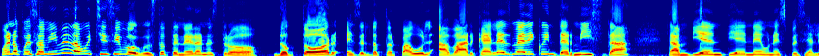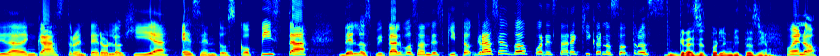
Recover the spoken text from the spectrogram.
Bueno, pues a mí me da muchísimo gusto tener a nuestro doctor, es el doctor Paul Abarca, él es médico internista, también tiene una especialidad en gastroenterología, es endoscopista del Hospital Bozán de Esquito. Gracias, Doc, por estar aquí con nosotros. Gracias por la invitación. Bueno,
